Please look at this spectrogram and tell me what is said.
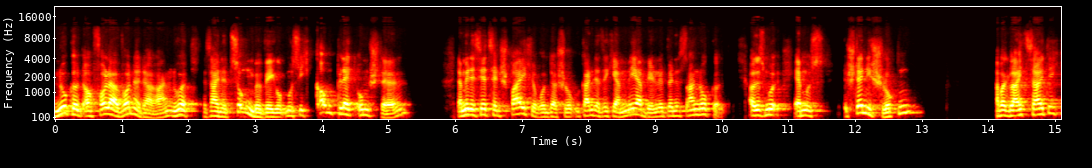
nuckelt auch voller Wonne daran, nur seine Zungenbewegung muss sich komplett umstellen, damit es jetzt den Speichel runterschlucken kann, der sich ja mehr bildet, wenn es dran nuckelt. Also muss, er muss ständig schlucken, aber gleichzeitig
